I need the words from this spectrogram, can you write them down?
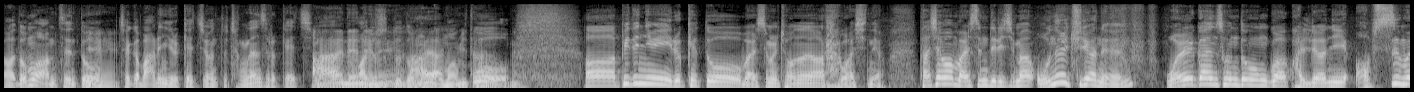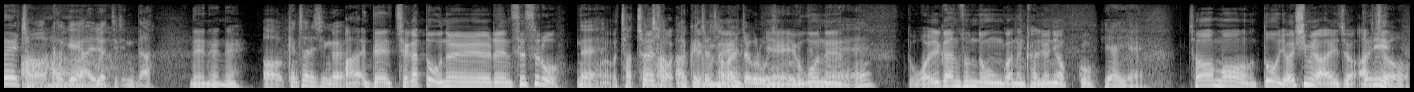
아, 너무 아무튼 또 예. 제가 말은 이렇게 했지만 또 장난스럽게 했지만 아, 와줘서 또 너무 아, 고맙고. 네. 어, 피디님이 이렇게 또 말씀을 전하라고 하시네요. 다시 한번 말씀드리지만 오늘 출연은 월간 손동훈과 관련이 없음을 정확하게 아. 알려드린다. 네네네. 어, 괜찮으신가요? 아, 네. 제가 또 오늘은 스스로 네. 어, 자처해서 아, 자, 왔기 아, 그렇죠. 때문에 자발적으로 오신 예, 요거는 또 월간 손동훈과는 관련이 없고 예, 예. 저 뭐 또 열심히 와야죠. 그렇죠. 아니,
